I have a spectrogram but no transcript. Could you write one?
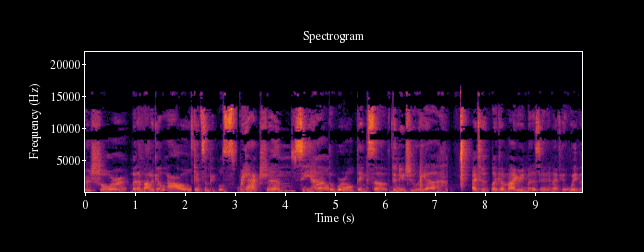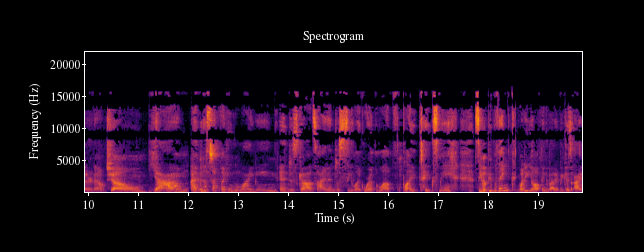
for sure. But I'm about to go out, get some people's reactions, see how the world thinks of the new Giulia. I took like a migraine medicine and I feel way better now. So yeah, I'm gonna stop fucking whining and just go outside and just see like where the love light takes me. see what people think. What do y'all think about it? Because I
